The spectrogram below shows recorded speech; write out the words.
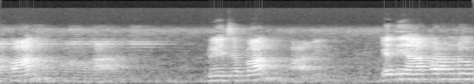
अपान r 2h अपान r यदि यहाँ पर हम लोग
